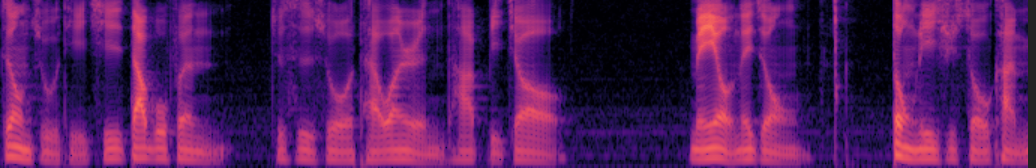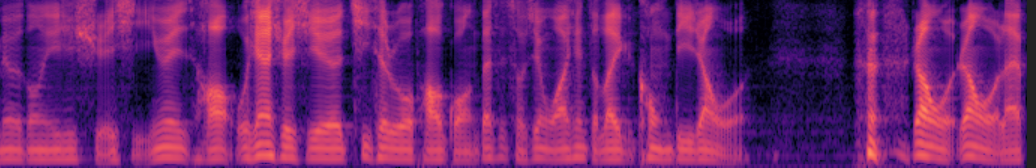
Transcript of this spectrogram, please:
这种主题，其实大部分就是说台湾人他比较没有那种动力去收看，没有动力去学习。因为好，我现在学习了汽车如何抛光，但是首先我要先找到一个空地，让我 让我让我来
